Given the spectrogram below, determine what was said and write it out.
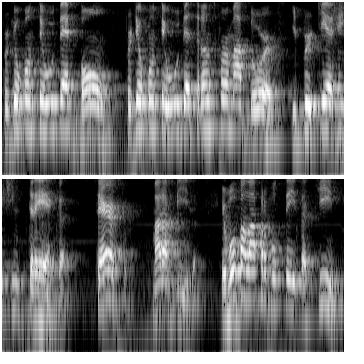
Porque o conteúdo é bom, porque o conteúdo é transformador e porque a gente entrega, certo? Maravilha. Eu vou falar para vocês aqui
